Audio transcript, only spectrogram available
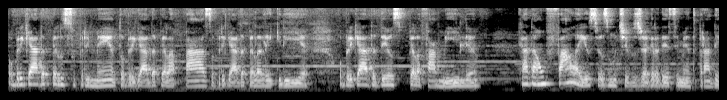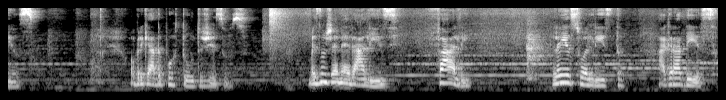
Obrigada pelo suprimento, obrigada pela paz, obrigada pela alegria, obrigada, Deus, pela família. Cada um fala aí os seus motivos de agradecimento para Deus. Obrigada por tudo, Jesus. Mas não generalize. Fale. Leia sua lista. Agradeça.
